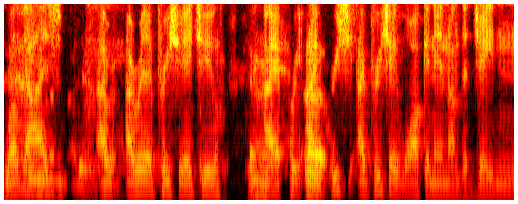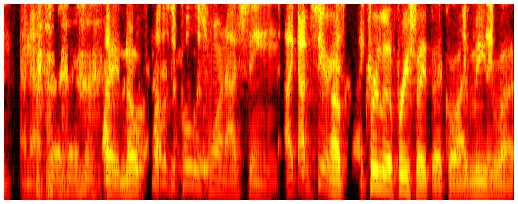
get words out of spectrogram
Well, guys, I, I really appreciate you. All right. I, appre- I Uh, appreciate I appreciate walking in on the Jayden announcement. Hey, no, That was the coolest one I've seen. Like I'm I serious. Like truly appreciate that, Carter. like, it means they- a lot.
